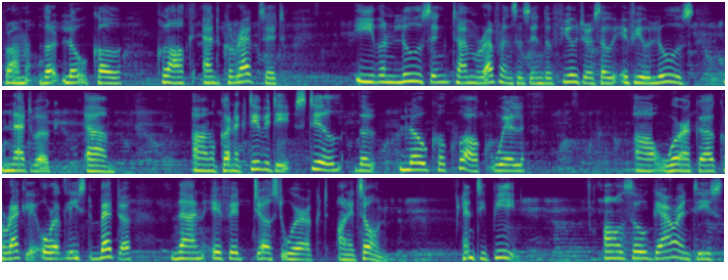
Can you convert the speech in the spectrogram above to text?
from the local clock and corrects it even losing time references in the future. So if you lose network um, um, connectivity, still the local clock will uh, work uh, correctly, or at least better than if it just worked on its own. NTP also guarantees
